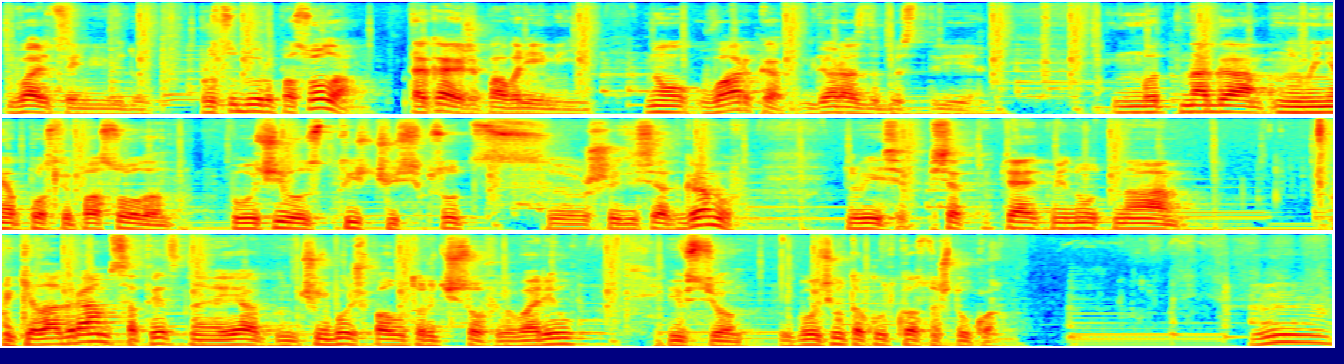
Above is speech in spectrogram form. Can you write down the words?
Варится, я имею в виду. Процедура посола такая же по времени, но варка гораздо быстрее. Вот нога у меня после посола получилась 1760 граммов весит, 55 минут на килограмм, соответственно, я чуть больше полутора часов ее варил, и все. И получил такую классную штуку. М -м -м.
